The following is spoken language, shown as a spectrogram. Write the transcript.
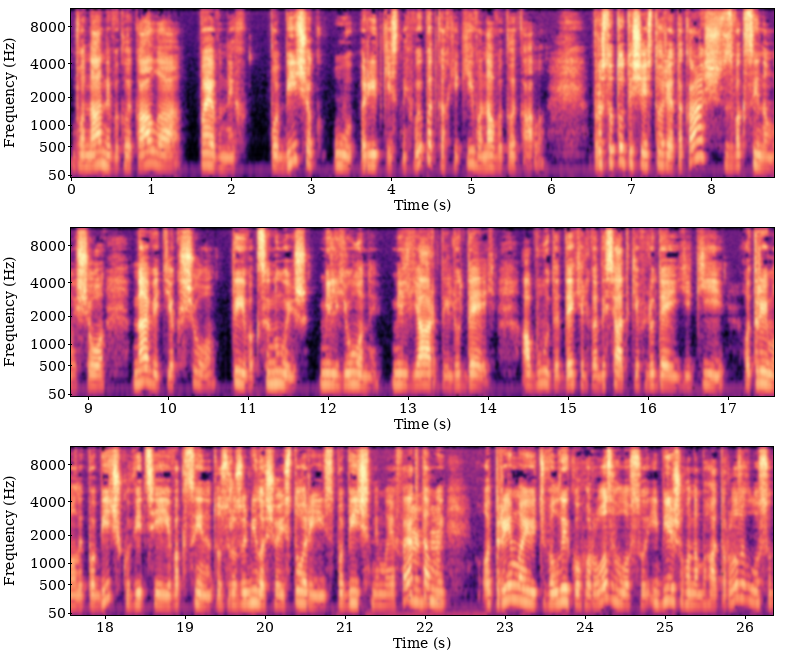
вона не викликала певних побічок у рідкісних випадках, які вона викликала. Просто тут ще історія така з вакцинами, що навіть якщо ти вакцинуєш мільйони, мільярди людей, а буде декілька десятків людей, які отримали побічку від цієї вакцини, то зрозуміло, що історії з побічними ефектами. Отримають великого розголосу і більшого набагато розголосу,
